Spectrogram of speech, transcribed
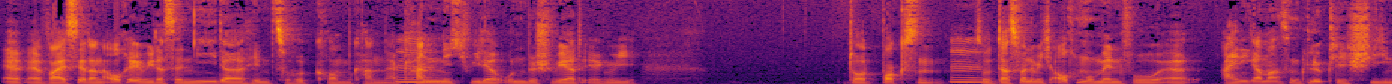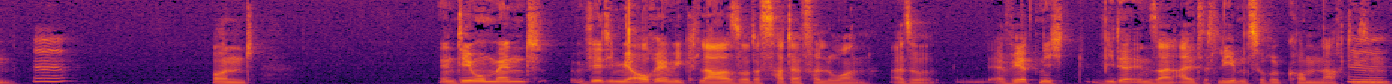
er, er weiß ja dann auch irgendwie, dass er nie dahin zurückkommen kann. Er mhm. kann nicht wieder unbeschwert irgendwie dort boxen. Mhm. So, das war nämlich auch ein Moment, wo er einigermaßen glücklich schien. Mhm. Und in dem Moment wird ihm ja auch irgendwie klar, so, das hat er verloren. Also er wird nicht wieder in sein altes Leben zurückkommen nach diesem mhm.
